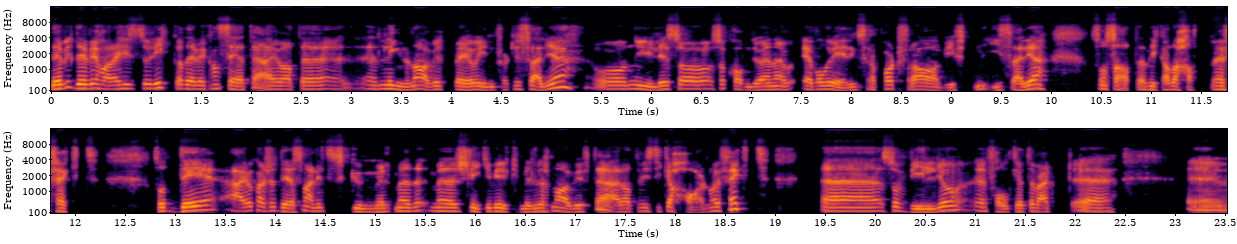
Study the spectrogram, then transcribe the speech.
Det vi, det vi, har av historikk og det vi kan se til, er jo at eh, en lignende avgift ble jo innført i Sverige. Og nylig så, så, kom det jo en evalueringsrapport fra avgiften i Sverige som sa at den ikke hadde hatt noe effekt. Så det er jo kanskje det som er litt skummelt med, med slike virkemidler som avgifter, er at hvis det ikke har noe effekt, eh, så vil jo folk etter hvert eh, eh,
